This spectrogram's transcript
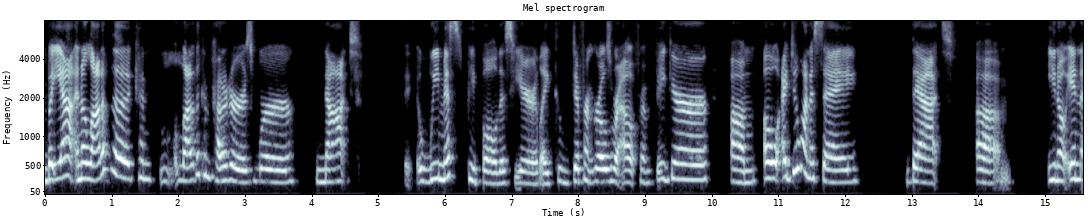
but yeah, and a lot of the con- a lot of the competitors were not we missed people this year. Like different girls were out from figure. Um, oh, I do want to say that um, you know, in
